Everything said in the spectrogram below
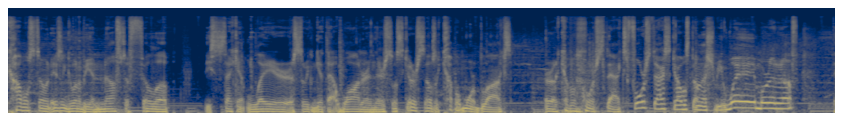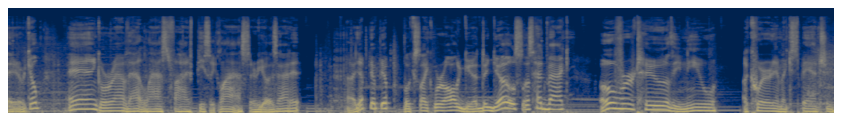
cobblestone isn't going to be enough to fill up the second layer so we can get that water in there. So let's get ourselves a couple more blocks, or a couple more stacks. Four stacks cobblestone, that should be way more than enough. There we go. And grab that last five piece of glass. There we go, is that it? Uh, yep, yep, yep. Looks like we're all good to go. So let's head back over to the new aquarium expansion.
